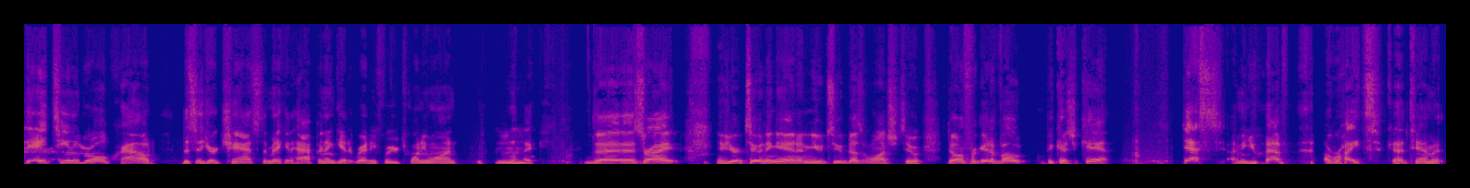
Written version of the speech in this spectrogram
the 18 year old crowd, this is your chance to make it happen and get it ready for your 21. Mhm. Like, That's right. If you're tuning in and YouTube doesn't want you to, don't forget to vote because you can. Yes, I mean, you have a right. God damn it.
